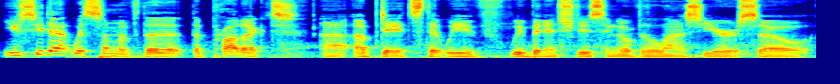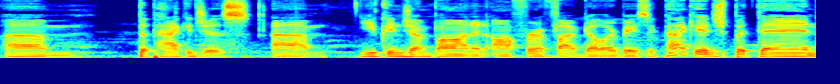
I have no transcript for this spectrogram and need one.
You see that with some of the the product uh, updates that we've we've been introducing over the last year or so. Um, the packages. Um, you can jump on and offer a five dollar basic package, but then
